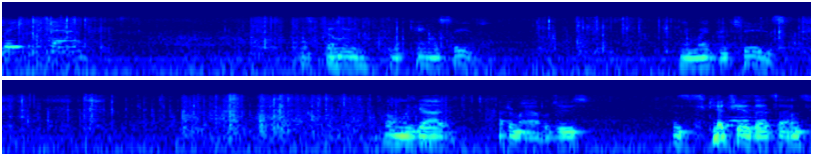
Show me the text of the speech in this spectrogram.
Right there. He's filming with camera sees. It might be cheese. Oh my god. After my apple juice. As sketchy as that sounds.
